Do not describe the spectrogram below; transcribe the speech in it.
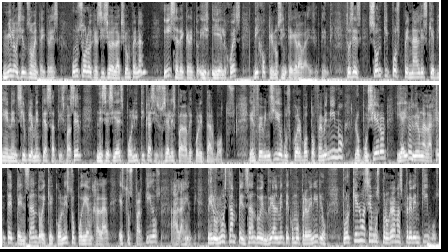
1993, un solo ejercicio de la acción penal y se decretó, y, el juez dijo que no se integraba ese expediente. Entonces, son tipos penales que vienen simplemente a satisfacer necesidades políticas y sociales para recolectar votos. El feminicidio buscó el voto femenino, lo pusieron y ahí tuvieron a la gente pensando en que con esto podían jalar estos partidos a la gente. Pero no están pensando en realmente cómo prevenirlo. ¿Por qué no hacemos programas preventivos?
